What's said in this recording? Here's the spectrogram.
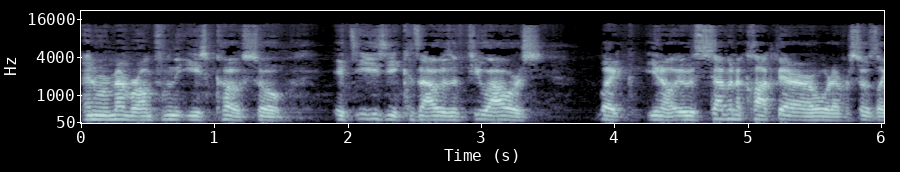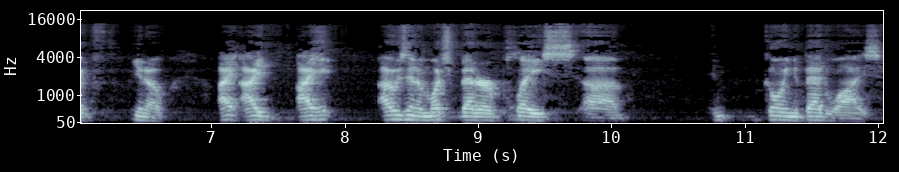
And remember, I'm from the East Coast, so it's easy because I was a few hours, like, you know, it was seven o'clock there or whatever. So it's like, you know, I I I, I was in a much better place uh, going to bed wise,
